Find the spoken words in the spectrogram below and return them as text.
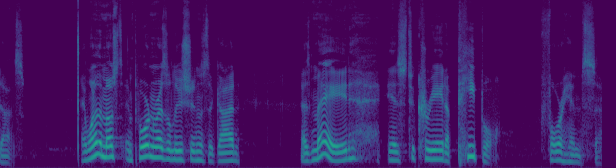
does. And one of the most important resolutions that God has made is to create a people for Himself.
